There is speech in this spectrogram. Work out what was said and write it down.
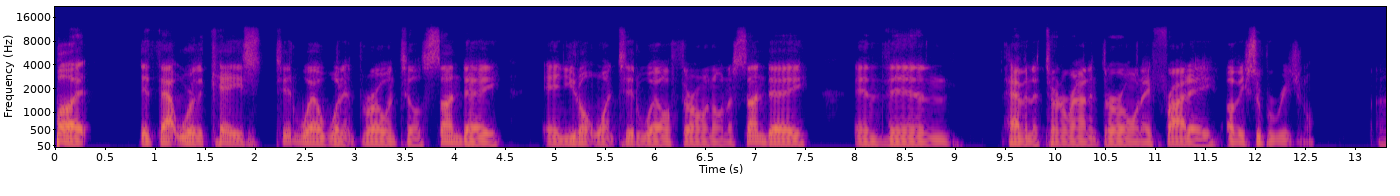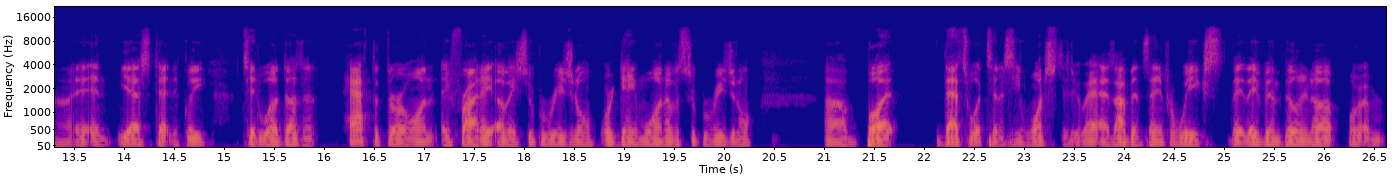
But if that were the case, Tidwell wouldn't throw until Sunday, and you don't want Tidwell throwing on a Sunday and then having to turn around and throw on a Friday of a super regional. Uh, and, and, yes, technically, Tidwell doesn't have to throw on a Friday of a super regional or game one of a super regional. Uh, but that's what Tennessee wants to do. As I've been saying for weeks, they, they've been building up, or um,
